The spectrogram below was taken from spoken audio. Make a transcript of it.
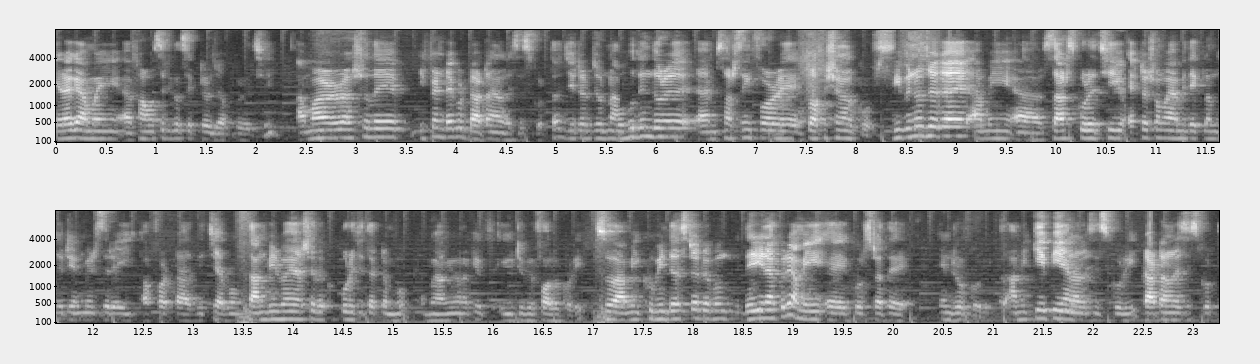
এর আগে আমি ফার্মাসিউটিক্যাল সেক্টরে জব করেছি। আমার আসলে ডিফারেন্ট টাইপের ডাটা অ্যানালাইসিস করতে হয়, যেটার জন্য বহুদিন ধরে I am searching for a professional course বিভিন্ন জায়গায় আমি সার্চ করেছি। একটা সময় আমি দেখলাম যে টেন মিনিটসের এই অফারটা দিচ্ছে এবং তানবীর ভাই আসলে খুব পরিচিত একটা মুখ এবং আমি ওনাকে ইউটিউবে ফলো করি। সো আমি খুব ইন্টারেস্টেড এবং দেরি না করে আমি এই কোর্সটাতে এনরোল করি। আমি কেপি অ্যানালিসিস করি ডাটা অ্যানালিসিস করতে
